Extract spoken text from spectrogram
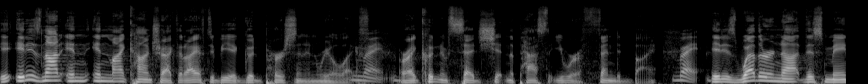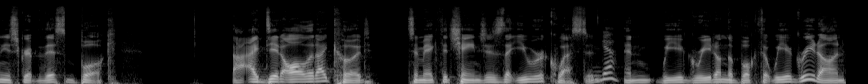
it, it is not in in my contract that I have to be a good person in real life, Right. Or I couldn't have said shit in the past that you were offended by. right. It is whether or not this manuscript, this book, I I did all that I could to make the changes that you requested, Yeah. and we agreed on the book that we agreed on."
